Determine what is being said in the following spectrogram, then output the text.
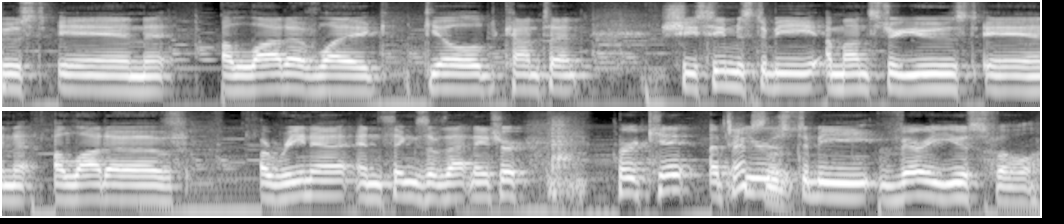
used in a lot of like guild content. She seems to be a monster used in a lot of arena and things of that nature. Her kit appears Excellent. to be very useful.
